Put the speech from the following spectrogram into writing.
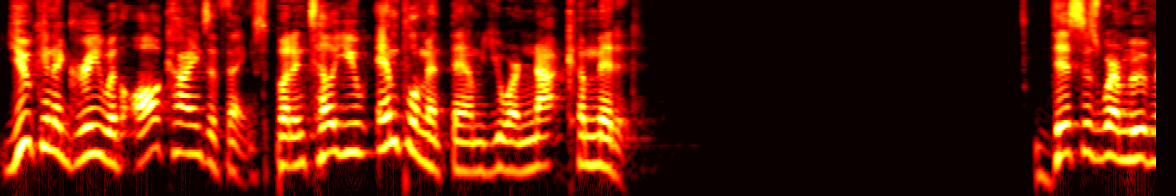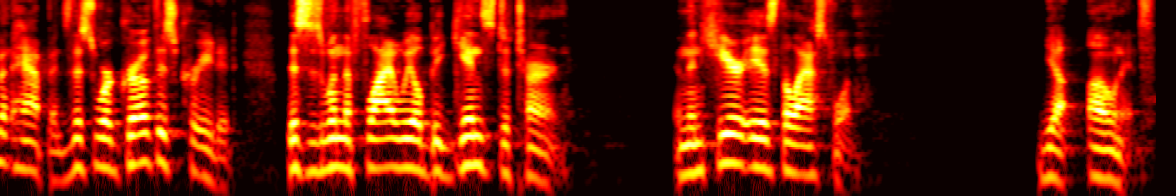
You can agree with all kinds of things, but until you implement them, you are not committed. This is where movement happens. This is where growth is created. This is when the flywheel begins to turn. And then here is the last one you own it.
